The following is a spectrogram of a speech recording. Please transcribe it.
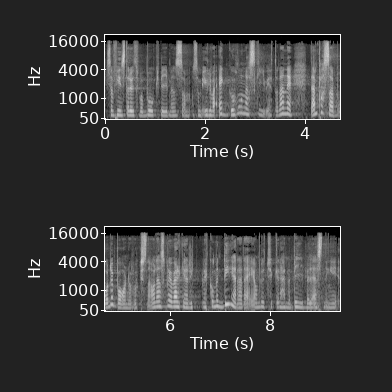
som finns där ute på bokbibeln som, som Ylva Eggehorn har skrivit. Och den, är, den passar både barn och vuxna och den skulle jag verkligen re rekommendera dig om du tycker det här med bibelläsning är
